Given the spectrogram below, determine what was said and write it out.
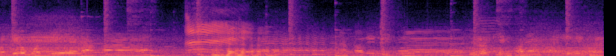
คนเดียวหมดนี่เลยเหรอคะนะเขาได้เลยค่ะเดี๋ยวรถเข็นเขายังไปนี่เลยค่ะ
